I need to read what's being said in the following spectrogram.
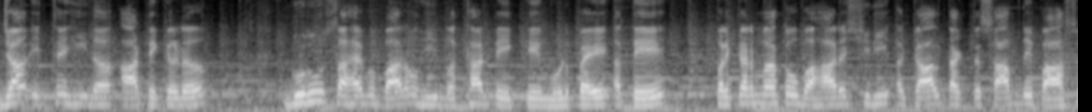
ਜਾਂ ਇੱਥੇ ਹੀ ਨਾ ਆ ਟਿਕਣ। ਗੁਰੂ ਸਾਹਿਬ ਬਾਹਰੋਂ ਹੀ ਮੱਥਾ ਟੇਕ ਕੇ ਮੁੜ ਪਏ ਅਤੇ ਪਰਿਕਰਮਾ ਤੋਂ ਬਾਹਰ ਸ੍ਰੀ ਅਕਾਲ ਤਖਤ ਸਾਹਿਬ ਦੇ ਪਾਸ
